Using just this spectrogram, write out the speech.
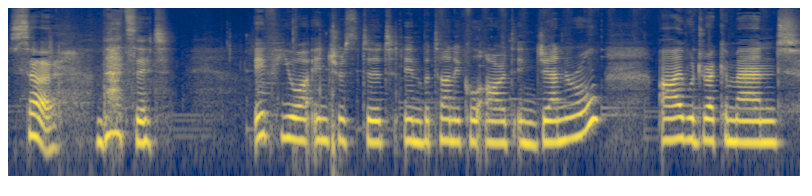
So that's it. If you are interested in botanical art in general, I would recommend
